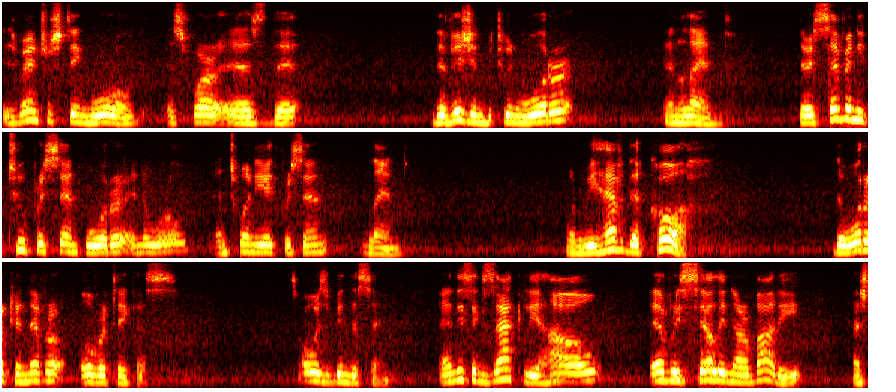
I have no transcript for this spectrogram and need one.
It's a very interesting world as far as the division between water and land. There is 72% water in the world and 28% land. When we have the koach, the water can never overtake us. It's always been the same. And it's exactly how every cell in our body has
